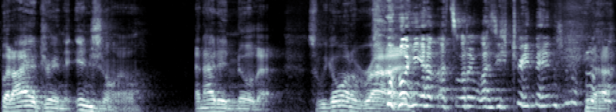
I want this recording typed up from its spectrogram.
but I had drained the engine oil, and I didn't know that. So we go on a ride. Oh yeah, that's what it was. You trained the engine. Yeah.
